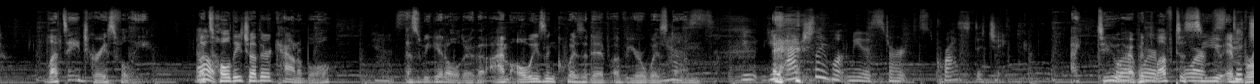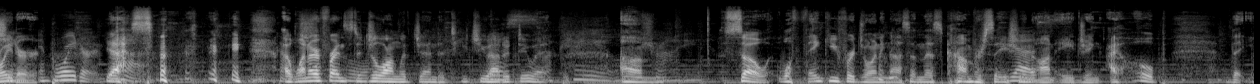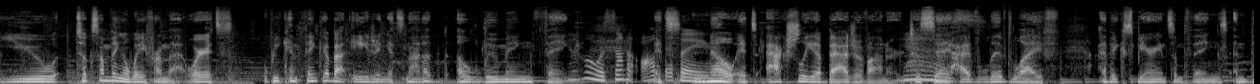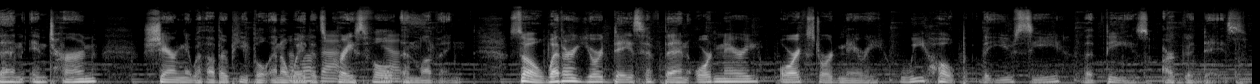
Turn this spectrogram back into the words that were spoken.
let's age gracefully. Let's Oh. hold each other accountable Yes. as we get older. That I'm always inquisitive of your wisdom. yes. You you actually want me to start cross stitching. I do. I would love to see you embroider. Embroider. Yes. I want our friends to along with Jen to teach you Yeah. how to do it. Okay. Um, try. So, well, thank you for joining us in this conversation Yes. on aging. I hope that you took something away from that where it's we can think about aging. It's not a, a looming thing. No, it's not an awful It's thing. no, it's actually a badge of honor to say I've lived life, I've experienced some things, and then in turn sharing it with other people in a way that's that. graceful Yes. and loving. So, whether your days have been ordinary or extraordinary, we hope that you see that these are good days.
